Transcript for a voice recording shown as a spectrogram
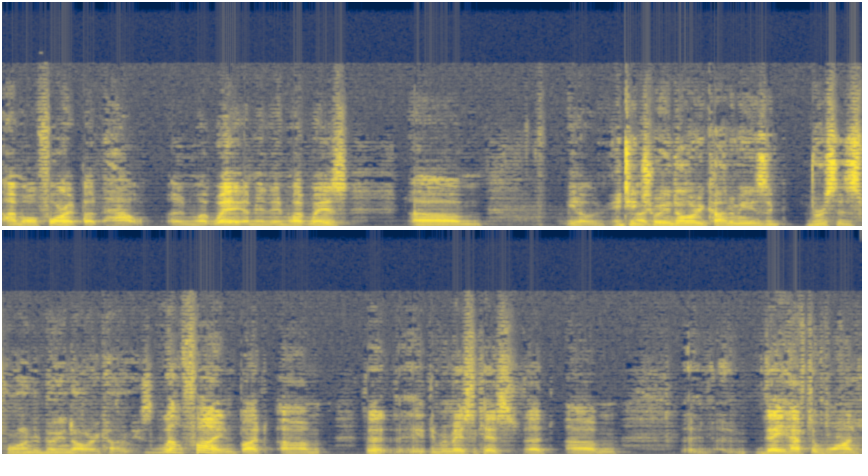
I'm all for it, but how? In what way? I mean, in what ways? Um, you know, eighteen trillion dollar economies versus four hundred billion dollar economies. Well, fine, but um, it remains the case that um, they have to want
